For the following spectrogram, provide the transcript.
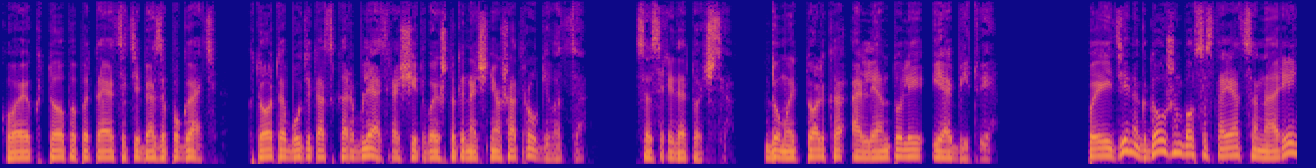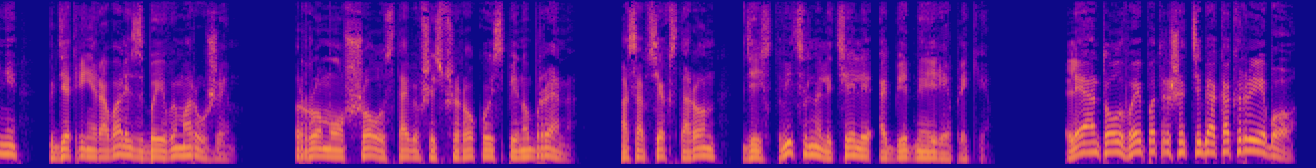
«Кое-кто попытается тебя запугать, кто-то будет оскорблять, рассчитывая, что ты начнешь отругиваться. Сосредоточься. Думай только о Лентуле и о битве. Поединок должен был состояться на арене, где тренировались с боевым оружием. Ромул шел, уставившись в широкую спину Брена, а со всех сторон действительно летели обидные реплики. «Лентул выпотрошит тебя, как рыбу!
